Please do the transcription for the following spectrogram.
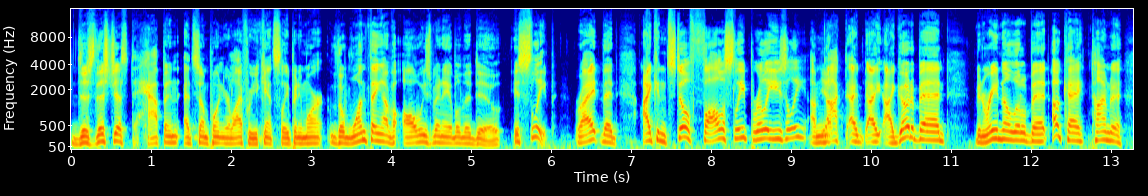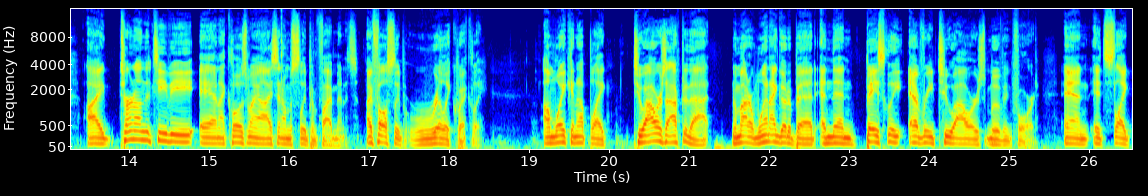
does this just happen at some point in your life where you can't sleep anymore? The one thing I've always been able to do is sleep. Right, that I can still fall asleep really easily. I'm not. I, I, I go to bed, been reading a little bit. Okay, time to. I turn on the TV and I close my eyes and I'm asleep in five minutes. I fall asleep really quickly. I'm waking up like two hours after that, no matter when I go to bed, and then basically every two hours moving forward. And it's like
